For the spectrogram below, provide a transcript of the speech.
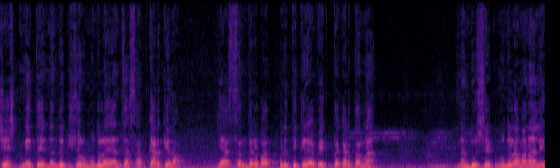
ज्येष्ठ नेते नंदकिशोर मुंदडा यांचा सत्कार केला या संदर्भात प्रतिक्रिया व्यक्त करताना नंदुशेठ मुंदडा म्हणाले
